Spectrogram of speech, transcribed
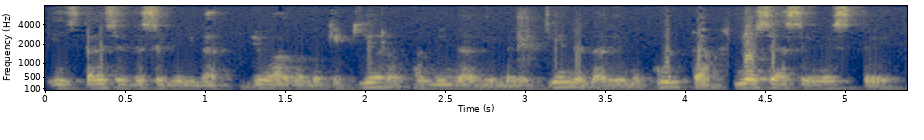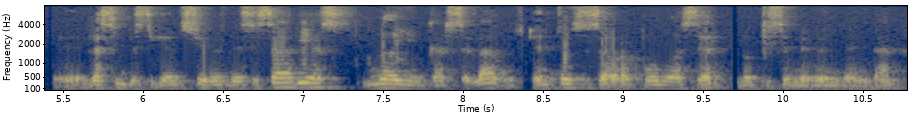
instancias de seguridad, yo hago lo que quiero, a mí nadie me detiene, nadie me culpa, no se hacen este, eh, las investigaciones necesarias, no hay encarcelados, entonces ahora puedo hacer lo que se me venga en gana.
